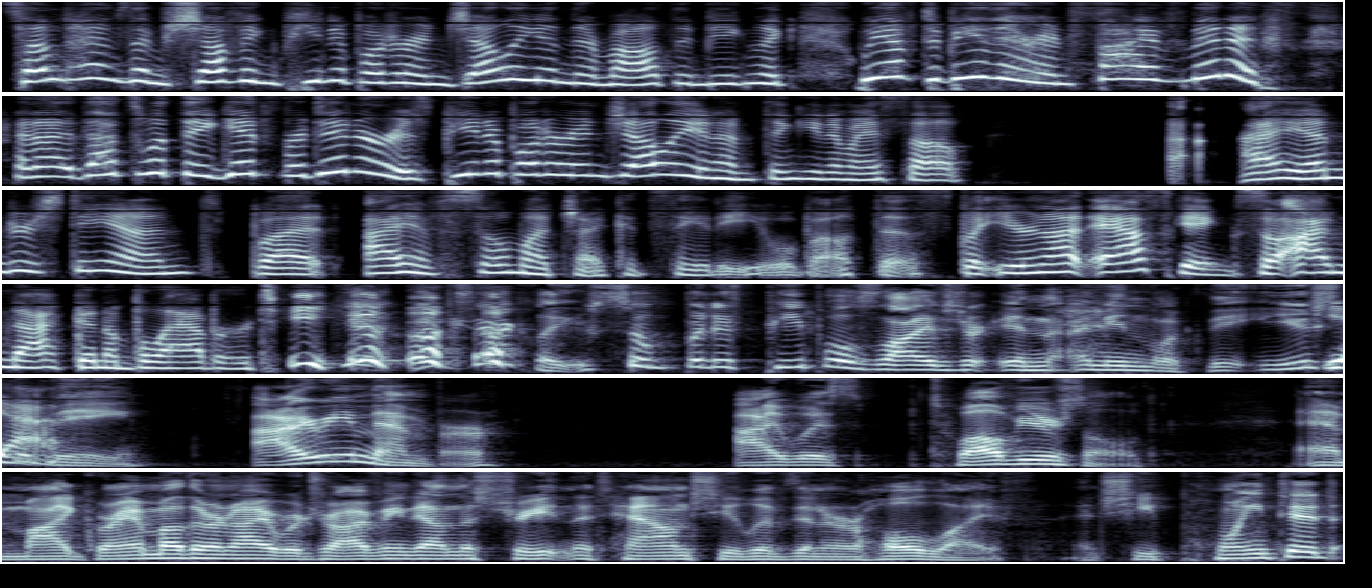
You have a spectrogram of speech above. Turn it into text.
sometimes I'm shoving peanut butter and jelly in their mouth and being like we have to be there in 5 minutes and I, that's what they get for dinner is peanut butter and jelly and I'm thinking to myself I understand, but I have so much I could say to you about this, but you're not asking, so I'm not going to blabber to you. yeah, exactly. So, but if people's lives are in, I mean, look, it used Yes. to be, I remember I was 12 years old and my grandmother and I were driving down the street in the town she lived in her whole life. And she pointed,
